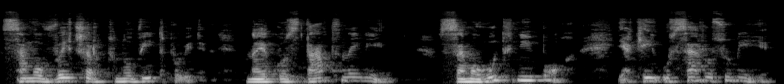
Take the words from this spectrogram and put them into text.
самовичерпну відповідь, на яку здатний Він, всемогутній Бог, який усе розуміє.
